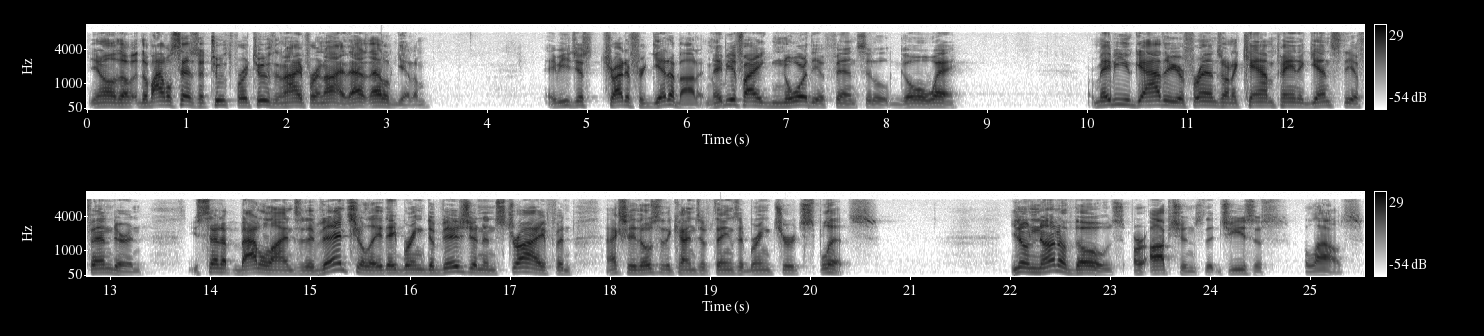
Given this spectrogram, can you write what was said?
you know the, the Bible says a tooth for a tooth, an eye for an eye. That, that'll get them. Maybe you just try to forget about it. Maybe if I ignore the offense, it'll go away. Or maybe you gather your friends on a campaign against the offender and you set up battle lines and eventually they bring division and strife. And actually, those are the kinds of things that bring church splits. You know, none of those are options that Jesus allows.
